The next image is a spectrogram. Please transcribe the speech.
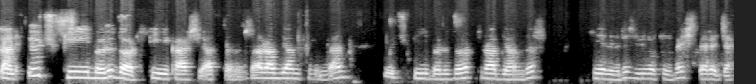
Yani 3 pi bölü 4. Pi'yi karşıya attığımızda radyan türünden 3 pi bölü 4 radyandır diyebiliriz. 135 derece.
